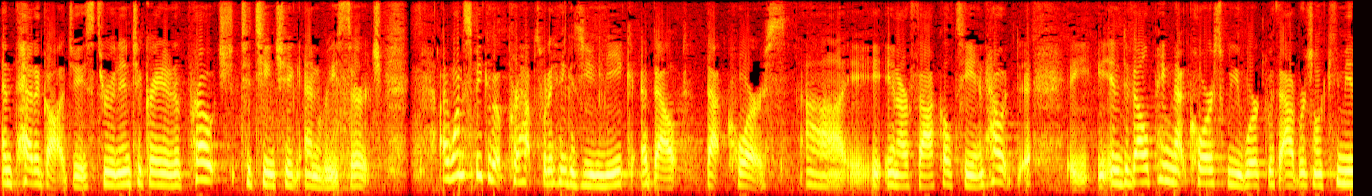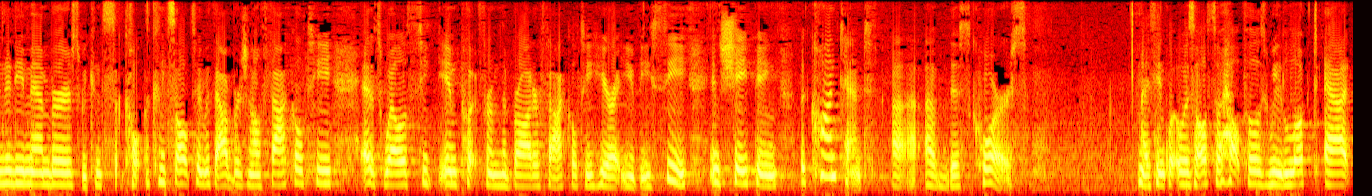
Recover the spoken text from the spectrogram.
and pedagogies through an integrated approach to teaching and research. I want to speak about perhaps what I think is unique about that course uh, in our faculty and how it, in developing that course we worked with Aboriginal community members, we cons- consulted with Aboriginal faculty as well as seek input from the broader faculty here at UBC in shaping the content uh, of this course. I think what was also helpful is we looked at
